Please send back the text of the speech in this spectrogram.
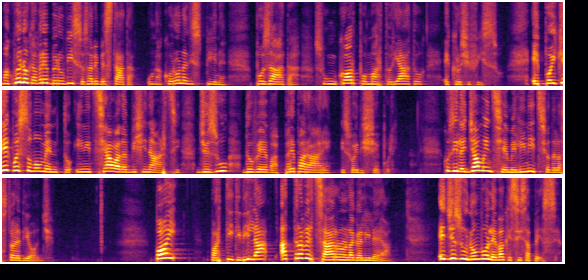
ma quello che avrebbero visto sarebbe stata una corona di spine posata su un corpo martoriato e crocifisso. E poiché questo momento iniziava ad avvicinarsi, Gesù doveva preparare i suoi discepoli. Così leggiamo insieme l'inizio della storia di oggi. Poi, partiti di là, attraversarono la Galilea e Gesù non voleva che si sapesse.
